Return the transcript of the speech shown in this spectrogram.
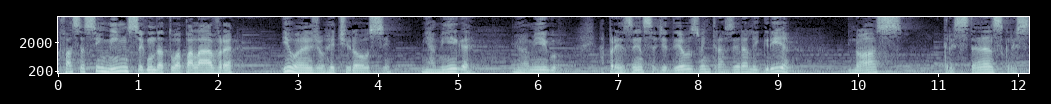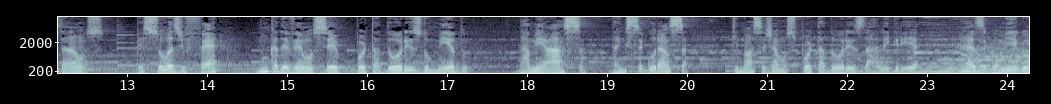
faça-se em mim segundo a tua palavra. E o anjo retirou-se. Minha amiga, meu amigo, a presença de Deus vem trazer alegria. Nós, cristãs, cristãos, pessoas de fé, nunca devemos ser portadores do medo, da ameaça, da insegurança, que nós sejamos portadores da alegria. Reze comigo.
